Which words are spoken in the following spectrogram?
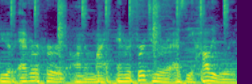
you have ever heard on the mic, and referred to her as the Hollywood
